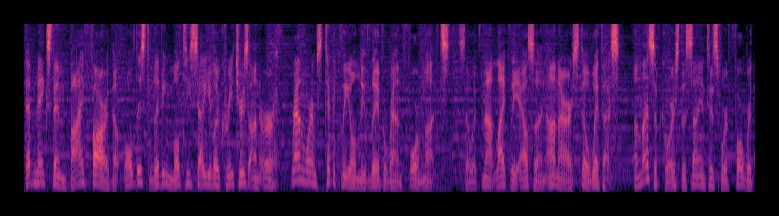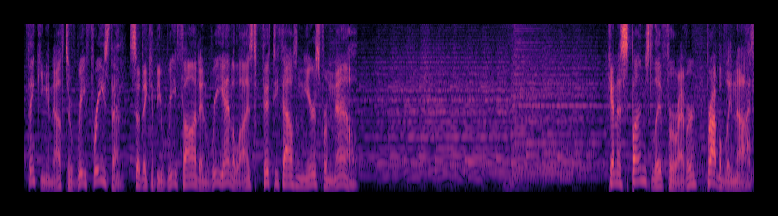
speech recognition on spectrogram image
That makes them by far the oldest living multicellular creatures on Earth. Roundworms typically only live around four months, so it's not likely Elsa and Anna are still with us. Unless, of course, the scientists were forward thinking enough to refreeze them so they could be rethawed and reanalyzed 50,000 years from now. Can a sponge live forever? Probably not,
